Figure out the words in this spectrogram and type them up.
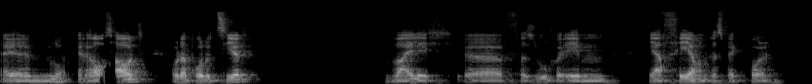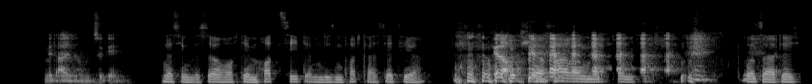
ähm, ja. raushaut oder produziert, weil ich äh, versuche eben ja fair und respektvoll mit allen umzugehen. Deswegen bist du auch auf dem Hot Seat in diesem Podcast jetzt hier. Genau. die Erfahrung mit uns. Großartig.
